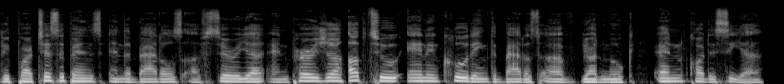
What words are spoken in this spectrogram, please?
the participants in the battles of Syria and Persia, up to and including the battles of Yarmouk and Qadisiyah,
